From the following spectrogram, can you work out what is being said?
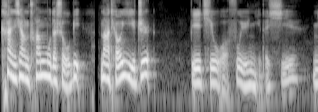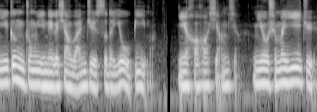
看向川木的手臂，那条义肢。比起我赋予你的蝎，你更中意那个像玩具似的右臂吗？你好好想想，你有什么依据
